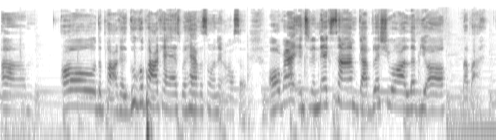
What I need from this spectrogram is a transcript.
um, all the podcasts, Google Podcasts will have us on there also. All right, until the next time, God bless you all. Love you all. Bye bye.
